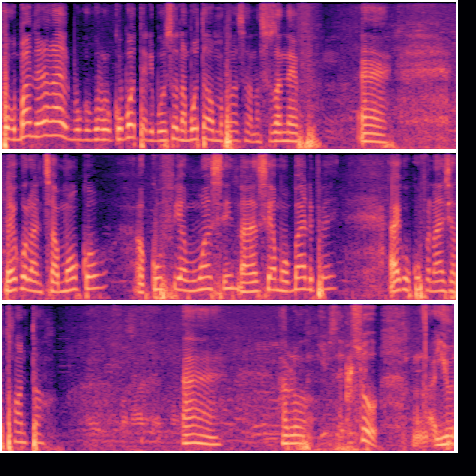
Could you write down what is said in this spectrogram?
pour kobandela ngai ko- ko- kobota liboso nabota wa mapasa na 69 eh. naye kolandisa moko akufi ya mwasi na nasi ya mobali mpe aye kokufa na age ya 30 ans eh. Alors biso yo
